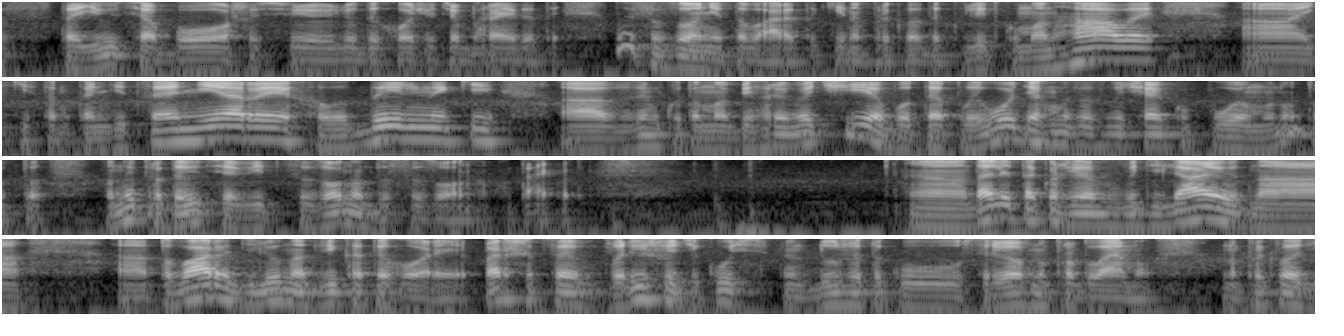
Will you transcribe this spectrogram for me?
стаються, або щось е, люди хочуть апгрейдити. Ну і сезонні товари, такі, наприклад, як влітку мангали, а, якісь там кондиціонери, холодильники, а взимку там обігрівачі або теплий одяг ми зазвичай купуємо. Ну, тобто вони продаються від сезону до сезону. Отак от. Е, Далі також я виділяю на товари, ділю на дві категорії. Перше, це вирішують якусь дуже таку серйозну проблему. Наприклад,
